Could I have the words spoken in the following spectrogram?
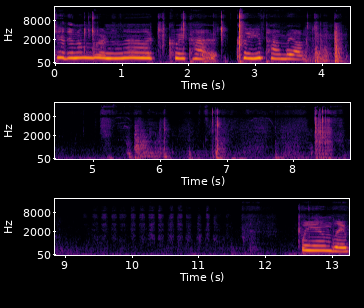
Kedinin burnuna koyu, koyu pembe yapacağım. Bıyığını da yap.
